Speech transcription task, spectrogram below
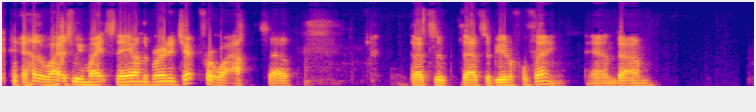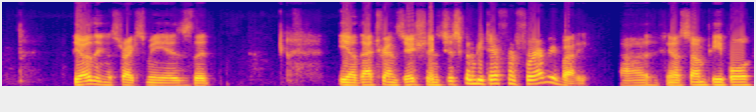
Otherwise, we might stay on the burn and chip for a while. So that's a that's a beautiful thing. And um, the other thing that strikes me is that you know that transition is just going to be different for everybody. Uh, you know, some people,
